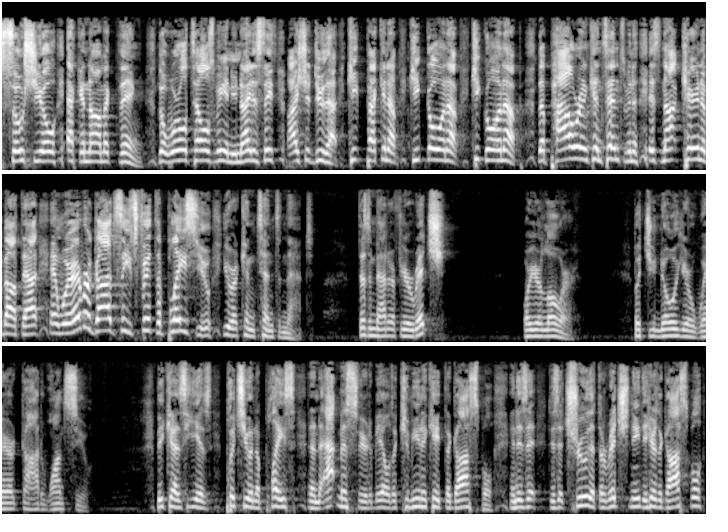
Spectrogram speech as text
socio-economic thing. The world tells me in the United States I should do that. Keep pecking up, keep going up, keep going up. The power and contentment is not caring about that. And wherever God sees fit to place you, you are content in that. Doesn't matter if you're rich or you're lower, but you know you're where God wants you because he has put you in a place and an atmosphere to be able to communicate the gospel. And is it, is it true that the rich need to hear the gospel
